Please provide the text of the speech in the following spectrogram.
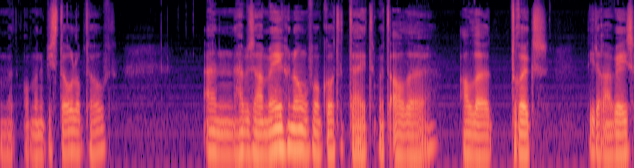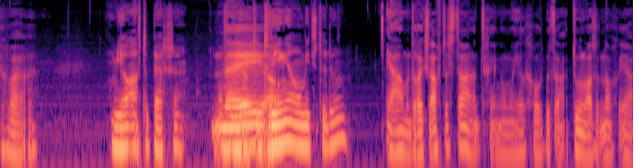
met, op met een pistool op het hoofd. En hebben ze haar meegenomen voor een korte tijd met alle, alle drugs die er aanwezig waren. Om jou af te persen? Of nee. Om jou te dwingen om iets te doen? Ja, om drugs af te staan. Het ging om een heel groot bedrag. Toen was het nog ja,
